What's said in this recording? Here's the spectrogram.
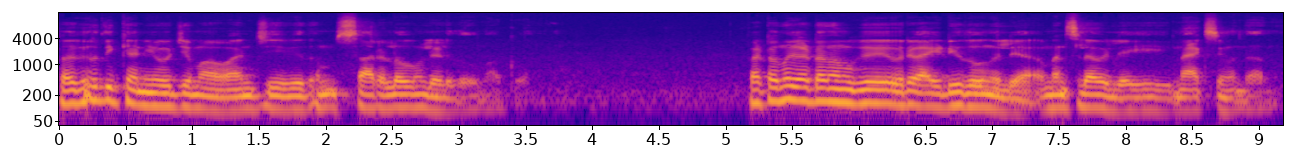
പ്രകൃതിക്ക് അനുയോജ്യമാവാൻ ജീവിതം സരളവും ലളിതവുമാക്കുക. പെട്ടെന്ന് കേട്ടാൽ നമുക്ക് ഒരു ഐഡിയ തോന്നില്ല. മനസ്സിലാവില്ല ഈ മാക്സിമം എന്താണെന്ന്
